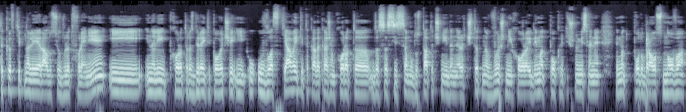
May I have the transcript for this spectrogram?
Такъв тип нали, радост и удовлетворение. И, и нали, хората разбирайки повече и увластявайки така да кажем хората да са си самодостатъчни и да не разчитат на външни хора и да имат по-критично мислене, да имат по-добра основа,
